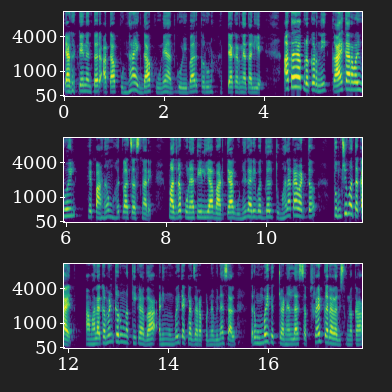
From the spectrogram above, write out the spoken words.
या घटनेनंतर आता पुन्हा एकदा पुण्यात गोळीबार करून हत्या करण्यात आली आहे. आता या प्रकरणी काय कारवाई होईल हे पाहणं महत्त्वाचं असणार आहे. मात्र पुण्यातील या वाढत्या गुन्हेगारीबद्दल तुम्हाला काय वाटतं? तुमची मतं काय आहेत? आम्हाला कमेंट करून नक्की कळवा आणि मुंबई तकला जर आपण नवीन असाल तर मुंबई तक चॅनलला सबस्क्राईब करायला विसरू नका.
